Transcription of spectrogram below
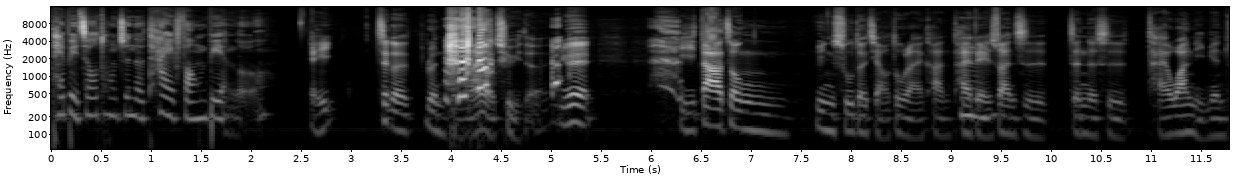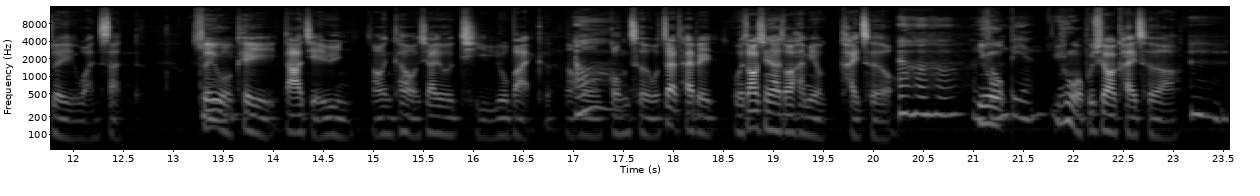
台北交通真的太方便了。哎，这个论点蛮有趣的，因为以大众运输的角度来看，台北算是真的是台湾里面最完善所以我可以搭捷运。然后你看，我现在又骑 U bike，然后公车。Oh. 我在台北，我到现在都还没有开车哦，嗯哼哼，很方便。因为我不需要开车啊。嗯。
